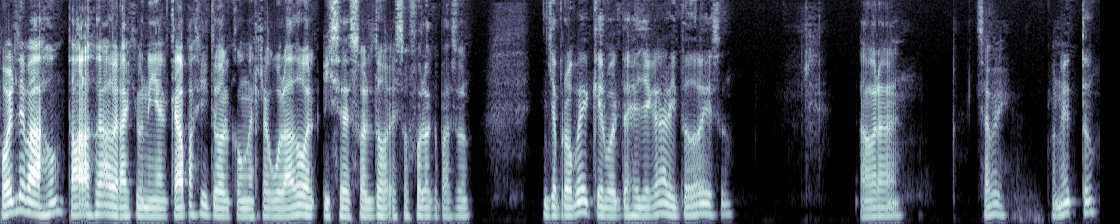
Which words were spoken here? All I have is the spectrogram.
por debajo estaba la soldadura que unía el capacitor con el regulador y se soldó. Eso fue lo que pasó. Ya probé que el voltaje llegara y todo eso. Ahora, ¿sabes? Conecto.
